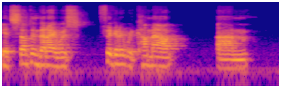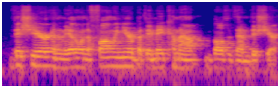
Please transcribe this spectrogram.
it's something that I was figured it would come out um, this year and then the other one the following year, but they may come out both of them this year.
